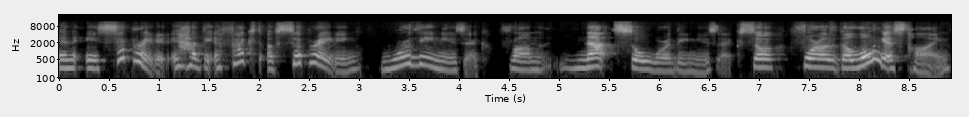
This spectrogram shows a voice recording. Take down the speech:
And it separated, it had the effect of separating worthy music from not so worthy music. So for the longest time,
